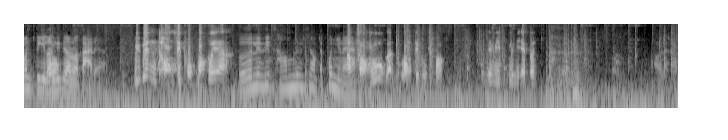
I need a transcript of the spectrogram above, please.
มันตีเรานิดเดียวเราตายเลยอะวิเว้นทองสิบหกบล็อกเลยอะเออรีบๆทำรีบๆทำแอปเปิลอยู่ไหนอะทำสองลูกอะทองสิบหกบล็อกไม่มีไม่มีแอปเปิลเอาเลยครับ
